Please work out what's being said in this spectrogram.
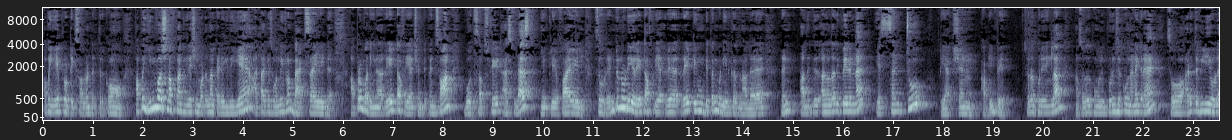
அப்ப ஏ ப்ரோட்டிக் சால்வெண்ட் எடுத்திருக்கோம். அப்ப இன்வர்ஷன் ஆஃப் கான்ஃபிகரேஷன் மட்டும் தான் கிடைக்குது. ஏன்? Attack is only from back side அப்புறம் பாத்தீங்கன்னா rate of reaction depends on both substrate well as nucleophile so ரெண்டுனுடைய ரேட் ஆஃப் ரேட்டையும் டிபெண்ட் பண்ணி இருக்கிறதுனால அதுக்கு அதனால அதுக்கு பேர் என்ன? எஸ்என் டூ ரியாக்ஷன் அப்படின்னு பேர். சொல்ல புரியுதுங்களா? நான் சொல்றதுக்கு உங்களுக்கு புரிஞ்சிருக்கும்னு நினைக்கிறேன். சோ அடுத்த வீடியோல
